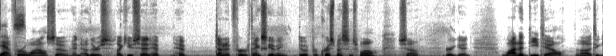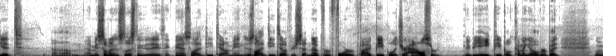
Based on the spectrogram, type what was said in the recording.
uh, for a while. So, and others, like you said, have have done it for Thanksgiving, do it for Christmas as well. So, very good. A lot of detail uh, to get. Um, I mean, someone who's listening today think, man, that's a lot of detail. I mean, there's a lot of detail if you're setting up for four or five people at your house, or maybe eight people coming over. But when,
